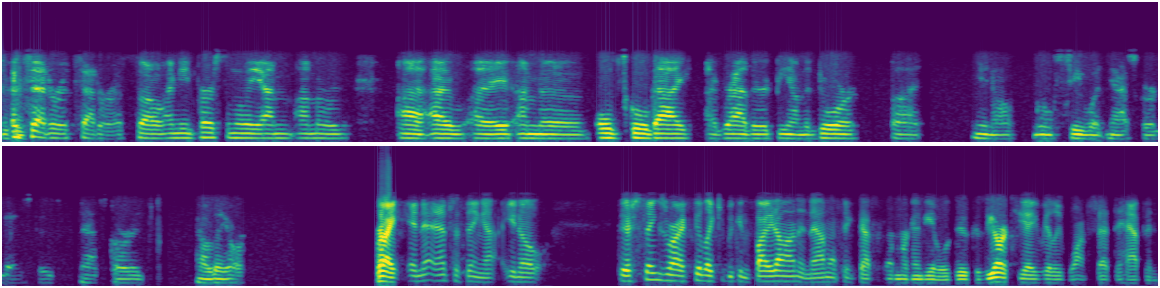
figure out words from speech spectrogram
mm-hmm. et cetera, et cetera. So, I mean, personally, I'm I'm a uh, I I I'm a old school guy. I'd rather it be on the door, but you know, we'll see what NASCAR does because NASCAR is how they are. Right, and that's the thing. You know, there's things where I feel like we can fight on, and I don't think that's one we're going to be able to do because the RTA really wants that to happen.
